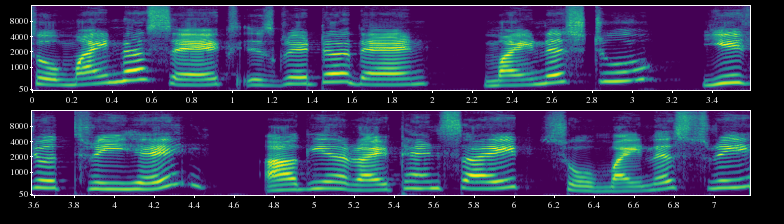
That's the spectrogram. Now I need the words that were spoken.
so minus x is greater than minus two ये जो थ्री है, आ गया right hand side so minus three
